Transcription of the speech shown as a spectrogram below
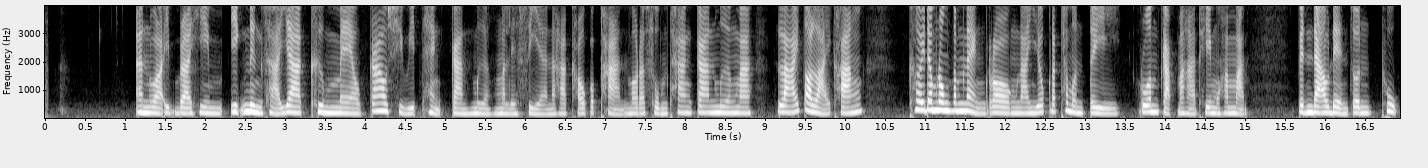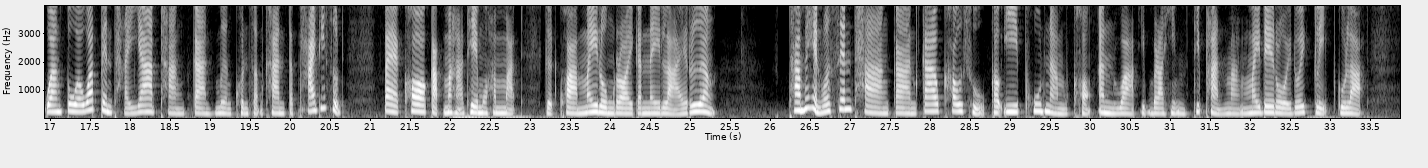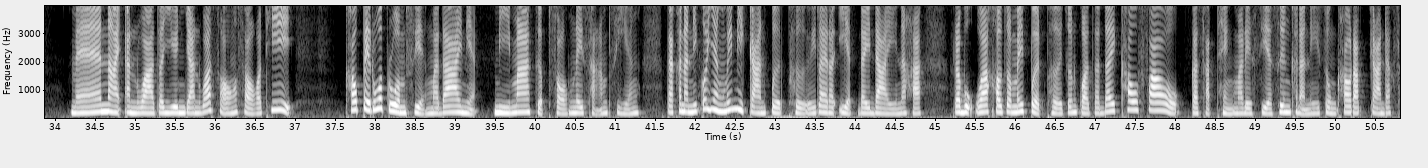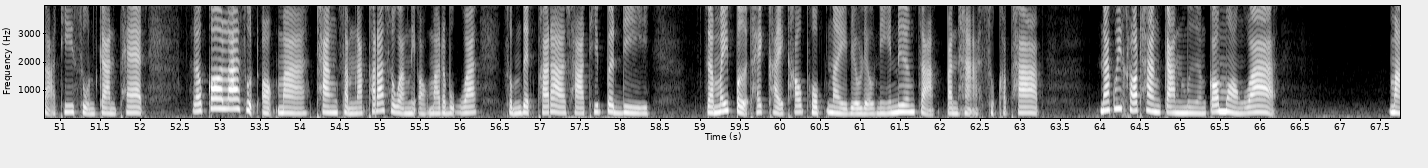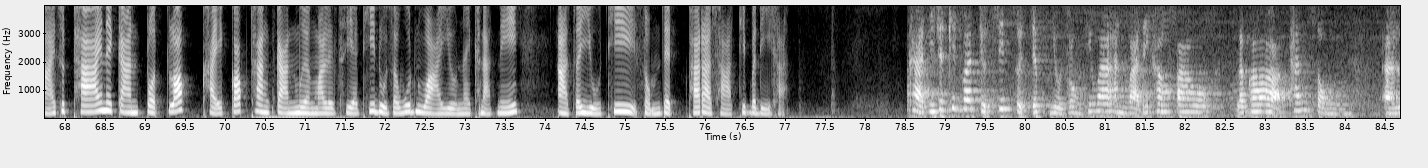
อันวาอิบราฮิม อีกหนึ่งฉายาคือแมวเก้าชีวิตแห่งการเมืองมาเลเซียนะคะ เขาก็ผ่านมรสุมทางการเมืองมาหลายต่อหลายครั้ง เคยดำรงตำแหน่งรองนายกรัฐมนตรี ร่วมกับมหาเทมุฮัมมัด เป็นดาวเด่นจนถูกวางตัวว่าเป็นทายาททางการเมืองคนสำคัญ แต่ท้ายที่สุด แตกคอกับมหาเทมุฮัมมัด เกิดความไม่ลงรอยกันในหลายเรื่อง ทำให้เห็นว่าเส้นทางการก้าวเข้าสู่เก้าอี้ผู้นำของอันวาอิบราฮิมที่ผ่านมาไม่ได้โรยด้วยกลีบกุหลาบแม้นายอันวาจะยืนยันว่าสองสอที่เขาไปรวบรวมเสียงมาได้เนี่ยมีมากเกือบสองในสามเสียง แต่ขณะนี้ก็ยังไม่มีการเปิดเผยรายละเอียดใด ๆนะคะ ระบุว่าเขาจะไม่เปิดเผยจนกว่าจะได้เข้าเฝ้ากษัตริย์แห่งมาเลเซีย ซึ่งขณะนี้ทรงเข้ารับการรักษาที่ศูนย์การแพทย์ แล้วก็ล่าสุดออกมาทางสำนักพระราชวังนี่ออกมาระบุว่า สมเด็จพระราชาธิบดี จะไม่เปิดให้ใครเข้าพบในเร็วๆนี้เนื่องจากปัญหาสุขภาพ นักวิเคราะห์ทางการเมืองก็มองว่า หมายสุดท้ายในการปลดล็อกไขก๊อกทางการเมืองมาเลเซียที่ดูจะวุ่นวายอยู่ในขณะนี้ อาจจะอยู่ที่สมเด็จพระราชาธิบดีค่ะค่ะดิฉันคิดว่าจุดสิ้นสุดจะอยู่ตรงที่ว่าอันวาได้เข้าเฝ้า แล้วก็ท่านทรง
